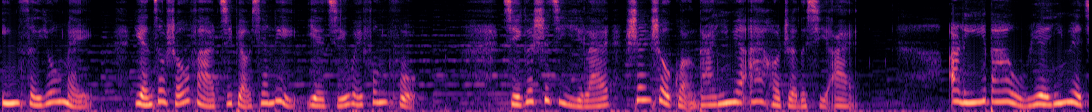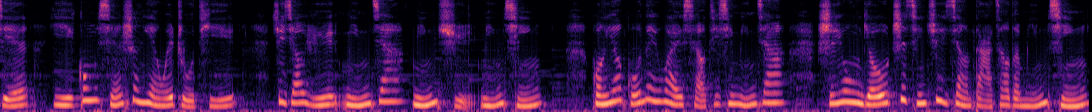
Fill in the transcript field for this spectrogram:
音色优美，演奏手法及表现力也极为丰富，几个世纪以来深受广大音乐爱好者的喜爱。二零一八五月音乐节以“弓弦盛宴”为主题。聚焦于名家名曲名琴，广邀国内外小提琴名家，使用由制琴巨匠打造的名琴，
